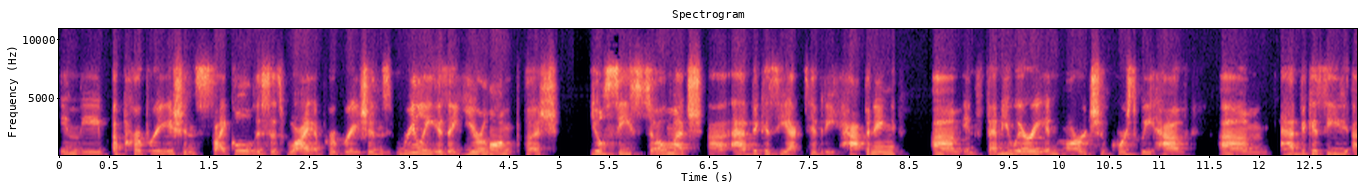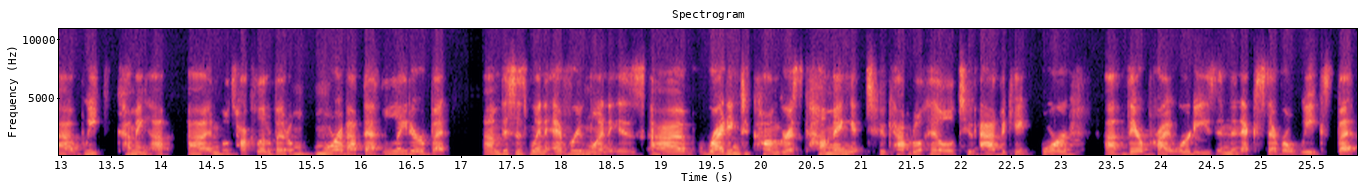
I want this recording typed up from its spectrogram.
in the appropriations cycle. This is why appropriations really is a year-long push. You'll see so much uh, advocacy activity happening um, in February and March. Of course, we have um, advocacy uh, week coming up, uh, and we'll talk a little bit more about that later. But um, this is when everyone is uh, writing to Congress, coming to Capitol Hill to advocate for uh, their priorities in the next several weeks. But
